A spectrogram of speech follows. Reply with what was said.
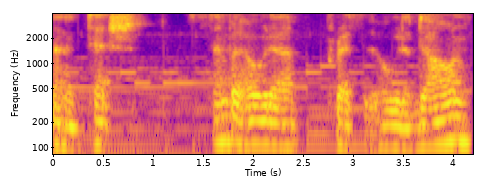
Then attach the sample holder, press the holder down.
